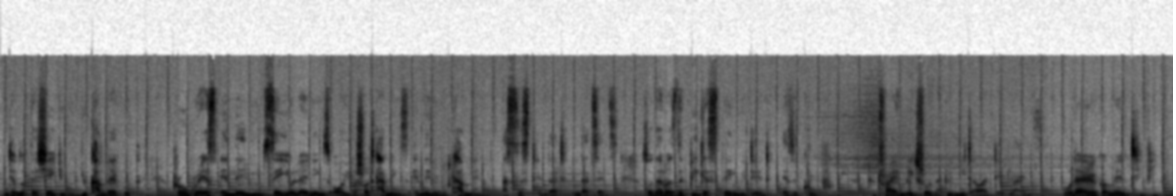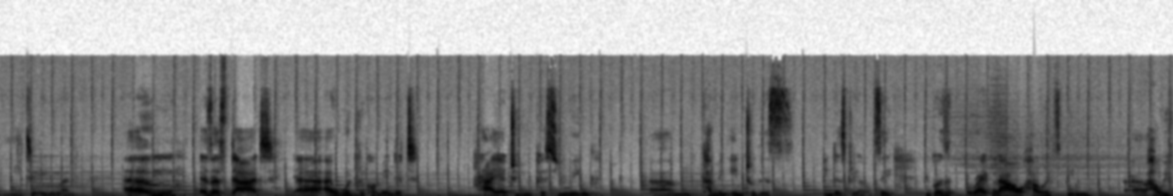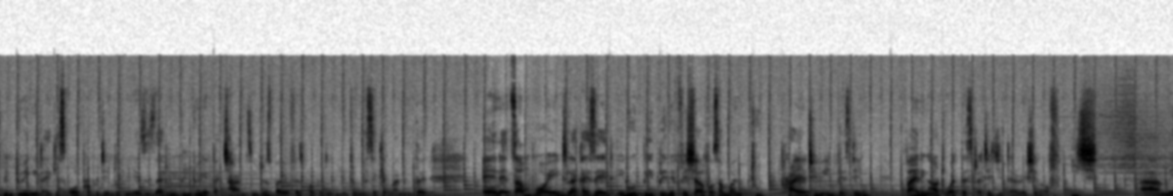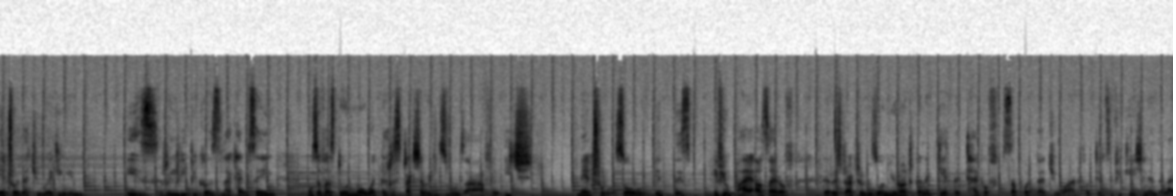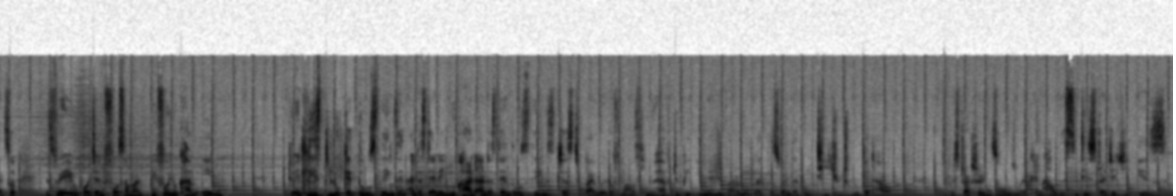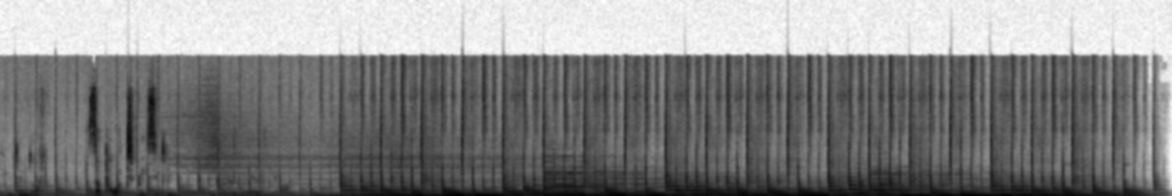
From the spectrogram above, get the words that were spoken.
in terms of the schedule, you come back with progress and then you'd say your learnings or your shortcomings and then you would come and assist in that in that sense. So that was the biggest thing we did as a group to try and make sure that we meet our deadlines. Would I recommend TPPE to anyone? Um, as a start, uh, I would recommend it prior to you pursuing um, coming into this industry, I would say, because right now, how it's been, uh, how we've been doing it, I guess, all property entrepreneurs is that we've been doing it by chance. You just buy your first property and you do the second one and third. And at some point, like I said, it would be beneficial for someone to, prior to investing, finding out what the strategic direction of each uh, metro that you're working in is really, because, like I was saying, most of us don't know what the restructuring zones are for each metro. So it is, if you buy outside of the restructuring zone, you're not going to get the type of support that you want for densification and the like. So it's very important for someone before you come in to at least look at those things and understand. And you can't understand those things just by word of mouth. You have to be in an environment like this one that will teach you to look at how restructuring zones work and how the city strategy is in terms of support, basically, to entrepreneurs.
